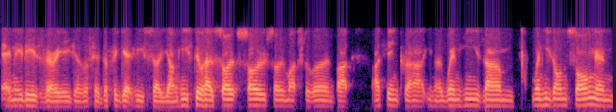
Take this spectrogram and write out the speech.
and it is very easy, as I said, to forget he's so young. He still has so so so much to learn. But I think uh, you know when he's um, when he's on song and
